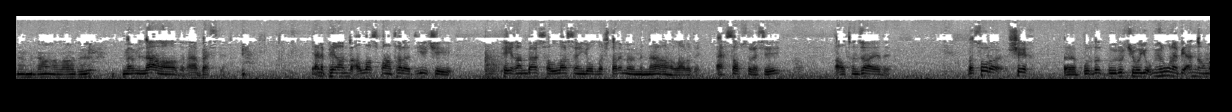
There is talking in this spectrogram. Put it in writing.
Möminlərin analarıdır. Möminlər analıdır, hə, bəsdir. Yəni Peyğəmbər Allah Subhanahu taala deyir ki, Peyğəmbər sallallahu əleyhi və səlləm yoldaşları möminlərin analarıdır. Əhsab surəsi 6-cı ayədir. Və sonra şeyx e, burada buyurur ki, "Və yu'minuna bi annahum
